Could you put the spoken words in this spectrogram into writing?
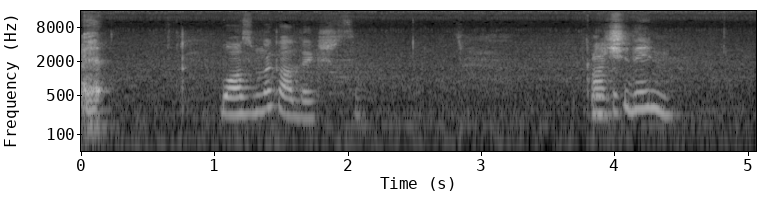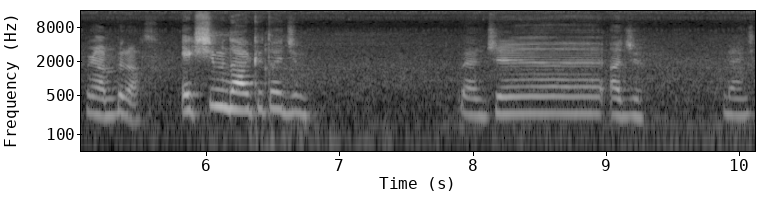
Boğazımda kaldı ekşisi. Ekşi değil mi? Yani biraz. Ekşi mi daha kötü acı mı? Bence acı. Bence.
